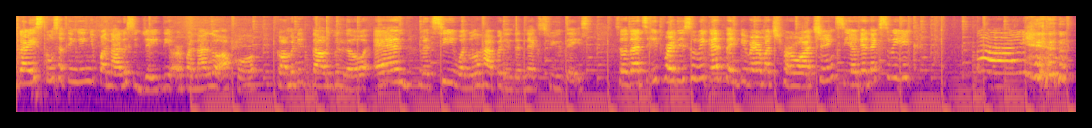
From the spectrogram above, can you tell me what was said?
guys, kung sa tingin niyo panalo si JD or panalo ako, comment it down below and let's see what will happen in the next few days. So, that's it for this weekend. Thank you very much for watching. See you again next week. Bye!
